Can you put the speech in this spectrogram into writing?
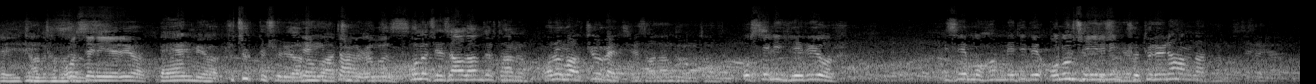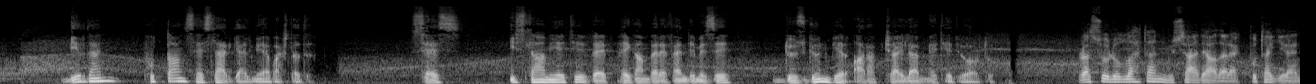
Ey Tanrımız. O seni yeriyor. Beğenmiyor. Küçük düşürüyor. Ey Tanrımız. Onu cezalandır Tanrım. Onu mahcup et. Cezalandır onu Tanrım. O seni yeriyor. Bize Muhammed'i ve onun Küçük dininin düşürüyor. kötülüğünü anlat. Birden puttan sesler gelmeye başladı. Ses İslamiyeti ve Peygamber Efendimiz'i düzgün bir Arapçayla met ediyordu. Resulullah'tan müsaade alarak puta giren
